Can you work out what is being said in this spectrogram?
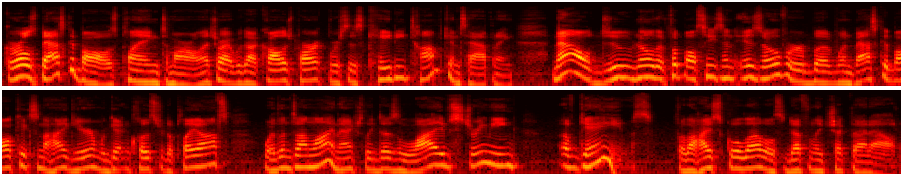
Girls basketball is playing tomorrow. That's right, we got College Park versus Katy Tompkins happening. Now, do know that football season is over, but when basketball kicks into high gear and we're getting closer to playoffs, Woodlands Online actually does live streaming of games for the high school level. So definitely check that out.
